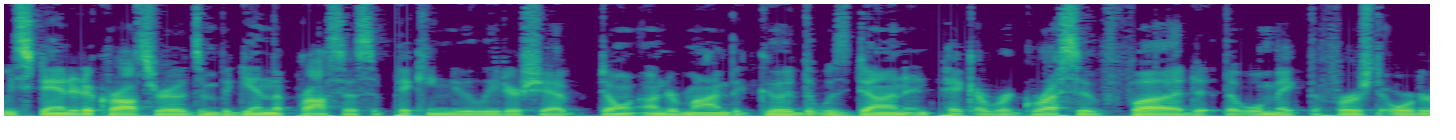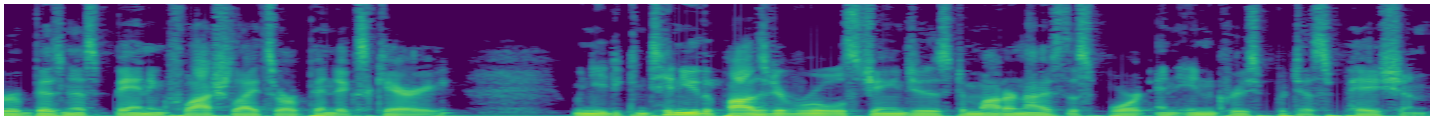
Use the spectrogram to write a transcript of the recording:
We stand at a crossroads and begin the process of picking new leadership. Don't undermine the good that was done and pick a regressive FUD that will make the first order of business banning flashlights or appendix carry. We need to continue the positive rules changes to modernize the sport and increase participation.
